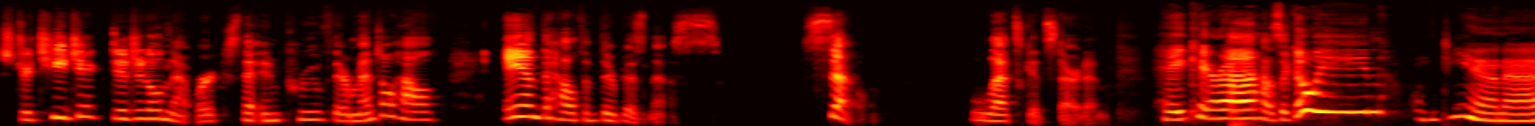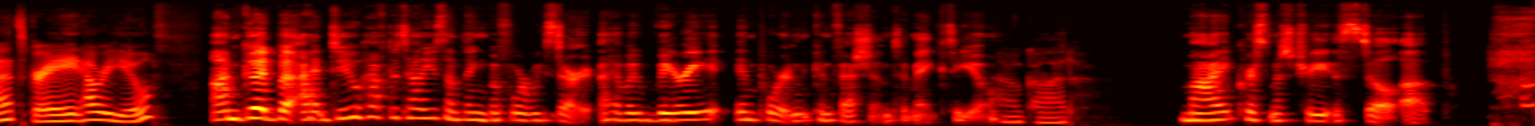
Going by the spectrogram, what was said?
strategic digital networks that improve their mental health and the health of their business. So let's get started. Hey, Cara, how's it going? Hey, Deanna, it's great. How are you? I'm good, but I do have to tell you something before we start. I have a very important confession to make to you. Oh, God. My Christmas tree is still up.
